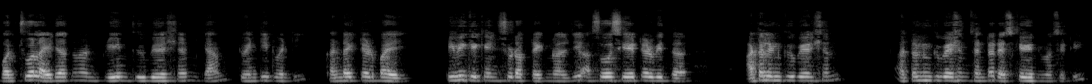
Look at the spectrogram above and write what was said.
virtual ideathon and pre-incubation camp 2020 conducted by PVKK Institute of Technology associated with the Atal Incubation, Atal Incubation Center, SK University.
